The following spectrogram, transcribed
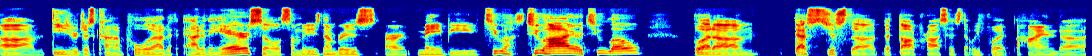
Um, these were just kind of pulled out of out of the air. So some of these numbers are maybe too too high or too low, but um, that's just the the thought process that we put behind uh,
